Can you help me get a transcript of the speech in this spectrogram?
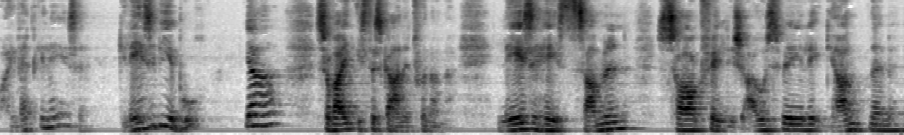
Wei wird gelesen. Gelesen wie ein Buch. Ja, so weit ist es gar nicht voneinander. Lese heißt sammeln, sorgfältig auswählen, in die Hand nehmen,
